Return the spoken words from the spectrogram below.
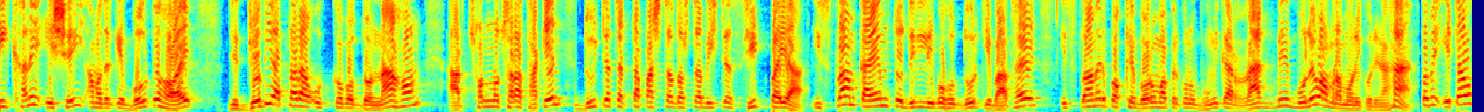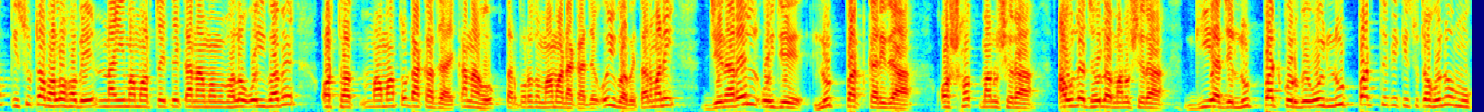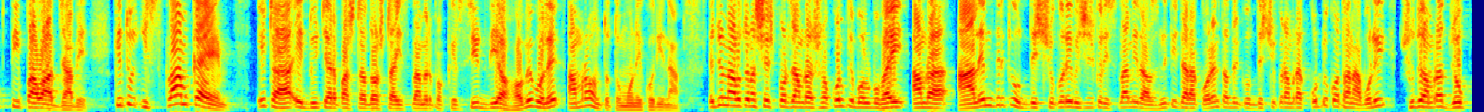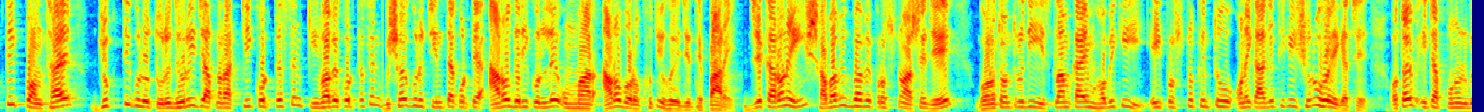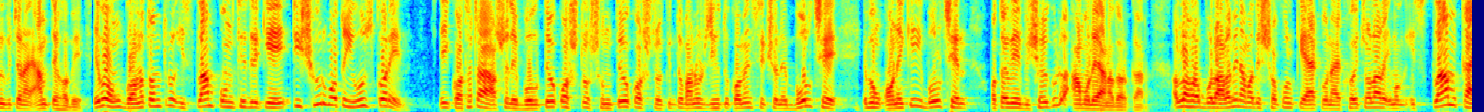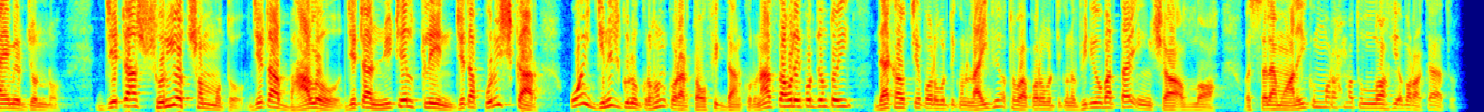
এইখানে এসেই আমাদেরকে বলতে হয় যে যদি আপনারা ঐক্যবদ্ধ না হন আর ছন্ন ছাড়া থাকেন, দুইটা, চারটা, পাঁচটা, দশটা, বিশটা সিট পাইয়া ইসলাম কায়েম তো দিল্লি বহু দূর কি বাত হয়, ইসলামের পক্ষে বড় মাপের কোনো ভূমিকা রাখবে বলেও আমরা মনে করি না হ্যাঁ। তবে এটাও কিছুটা ভালো হবে, নাই মামার চাইতে কানা মামা ভালো ওইভাবে, অর্থাৎ মামা তো ডাকা যায়, কানা হোক, তারপরে তো মামা ডাকা যায়, ওইভাবে। তার মানে জেনারেল ওই যে লুটপাটকারীরা অসৎ মানুষেরা, আউলা ঝাউলা মানুষেরা গিয়া যে লুটপাট করবে, ওই লুটপাট থেকে কিছুটা হলেও মুক্তি পাওয়া যাবে। কিন্তু ইসলাম কায়েম এটা এই দুই চার পাঁচটা দশটা ইসলামের পক্ষের সিট দেওয়া হবে বলে আমরা অন্তত মনে করি না। এজন্য আলোচনা শেষ পর্যায়ে আমরা সকলকে বলব, ভাই, আমরা আলেমদেরকে উদ্দেশ্য করে, বিশেষ করে ইসলামী রাজনীতি যারা করেন, তাদেরকে উদ্দেশ্য করে আমরা কটু কথা না বলি, শুধু আমরা যৌক্তিক পন্থায় যুক্তিগুলো তুলে ধরি যে আপনারা কি করতেছেন, কীভাবে করতেছেন, বিষয়গুলো চিন্তা করতে আরও দেরি করলে উম্মার আরও বড় ক্ষতি হয়ে যেতে পারে। যে কারণেই স্বাভাবিকভাবে প্রশ্ন আসে যে, গণতন্ত্র দিয়ে ইসলাম কায়েম হবে কি? এই প্রশ্ন কিন্তু অনেক আগে থেকেই শুরু হয়ে গেছে, অতএব এটা পুনর্বিবেচনায় আনতে হবে। এবং গণতন্ত্র ইসলাম ইসলামপন্থীদেরকে শিশুর মতো ইউজ করে এই কথাটা আসলে বলতেও কষ্ট, শুনতেও কষ্ট, কিন্তু মানুষ যেহেতু কমেন্ট সেকশনে বলছে এবং অনেকেই বলছেন, অতএব এই বিষয়গুলো আমলে আনা দরকার। আল্লাহ রব্বুল আলমিন আমাদের সকলকে এখন এক হয়ে চলার এবং ইসলাম কায়েমের জন্য যেটা শরীয়ত সম্মত, যেটা ভালো, যেটা নিটেল ক্লিন যেটা পরিষ্কার, ওই জিনিসগুলো গ্রহণ করার তৌফিক দান করুন। আজ তাহলে এই পর্যন্তই। দেখা হচ্ছে পরবর্তী কোনো লাইভে অথবা পরবর্তী কোনো ভিডিও বার্তায় ইনশা আল্লাহ আসসালামু আলাইকুম রহমতুল্লাহ বরাকাত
